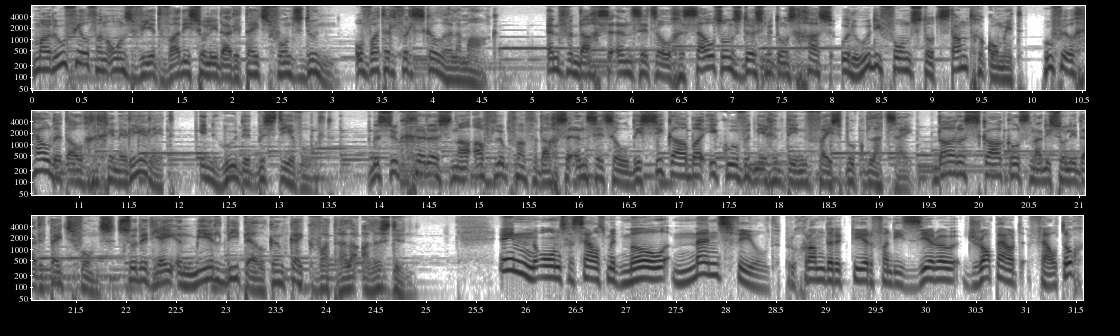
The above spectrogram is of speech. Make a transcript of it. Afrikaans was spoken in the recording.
Maar hoeveel van ons weet wat die Solidariteitsfonds doen of watter verskil hulle maak? In vandag se insetsel gesels ons dus met ons gas oor hoe die fonds tot stand gekom het, hoeveel geld dit al gegenereer het en hoe dit bestee word. Besoek gerus na afloop van vandag se insetsel die Sikaba iCOVID-19 Facebook bladsy. Daar is skakels na die Solidariteitsfonds sodat jy in meer detail kan kyk wat hulle alles doen. En ons gesels met Mil Mansfield, programdirekteur van die Zero Dropout veldtog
